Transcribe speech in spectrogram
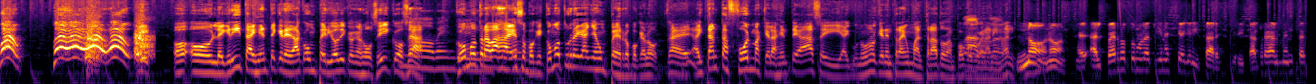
¡Wow! ¡Wow, wow, wow, wow! O, o le grita, hay gente que le da con un periódico en el hocico. O sea, No. ¿cómo trabaja eso? Porque ¿cómo tú regañas a un perro? Porque lo- o sea, hay tantas formas que la gente hace y algunos no quieren traer un maltrato tampoco Claro, con el animal. No, no, eh, al perro tú no le tienes que gritar, gritar realmente es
